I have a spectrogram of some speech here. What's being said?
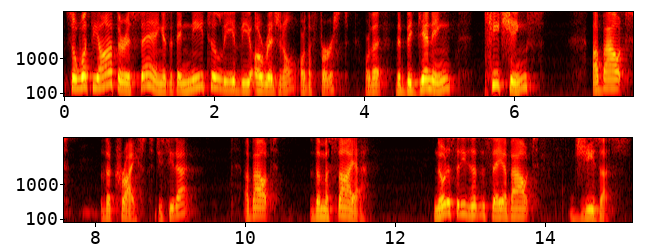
So, what the author is saying is that they need to leave the original or the first or the, the beginning teachings about the Christ. Do you see that? About the Messiah. Notice that he doesn't say about Jesus,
